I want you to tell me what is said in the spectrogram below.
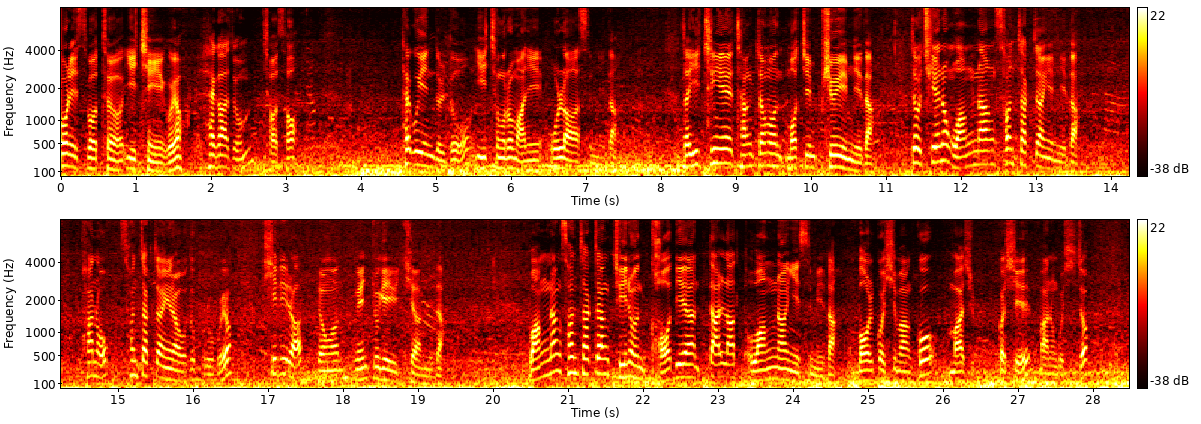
투어리스트 보트 2층이고요. 해가 좀 져서 태국인들도 2층으로 많이 올라왔습니다. 자, 2층의 장점은 멋진 뷰입니다. 저 우측에는 왕랑 선착장입니다. 판옥 선착장이라고도 부르고요. 시리랏 병원 왼쪽에 위치합니다. 왕랑 선착장 뒤는 거대한 딸랏 왕랑이 있습니다. 먹을 것이 많고 마실 것이 많은 곳이죠.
